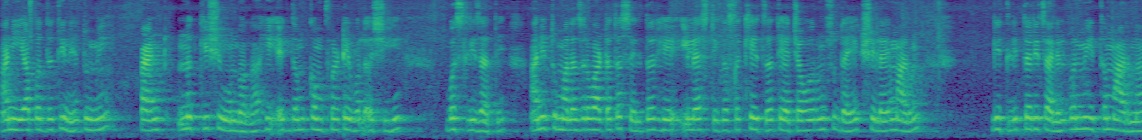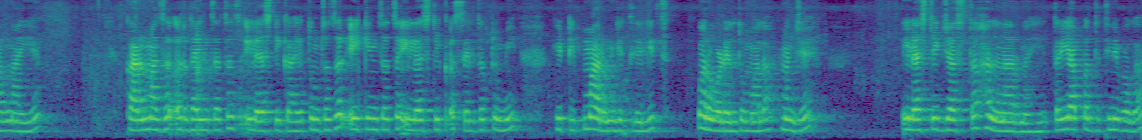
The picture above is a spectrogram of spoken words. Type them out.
आणि या पद्धतीने तुम्ही पॅन्ट नक्की शिवून बघा. ही एकदम कम्फर्टेबल अशी ही बसली जाते. आणि तुम्हाला जर वाटत असेल तर हे इलॅस्टिक असं खेचत याच्यावरून सुद्धा एक शिलाई मारून घेतली तरी चालेल पण मी इथं मारणार नाही आहे कारण माझं अर्धा इंचाचंच इलॅस्टिक आहे. तुमचं जर एक इंचाचं इलॅस्टिक असेल तर तुम्ही ही टिप मारून घेतलेलीच परवडेल तुम्हाला. म्हणजे इलॅस्टिक जास्त हलणार नाही. तर या पद्धतीने बघा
